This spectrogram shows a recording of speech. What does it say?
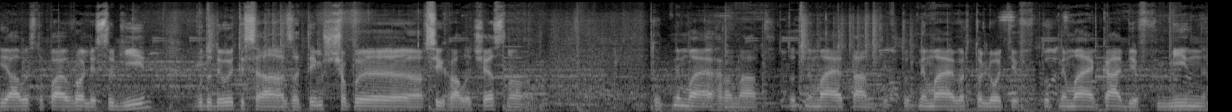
я виступаю в ролі судді. Буду дивитися за тим, щоб е, всі грали чесно. Тут немає гранат, тут немає танків, тут немає вертольотів, тут немає кабів, мін,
